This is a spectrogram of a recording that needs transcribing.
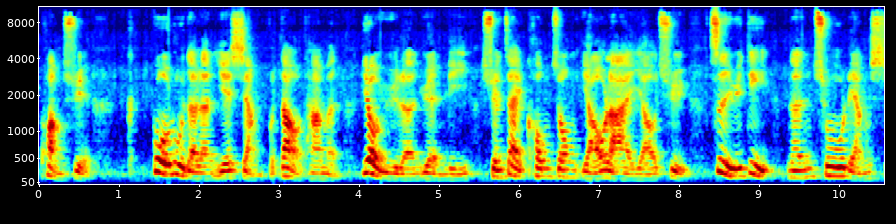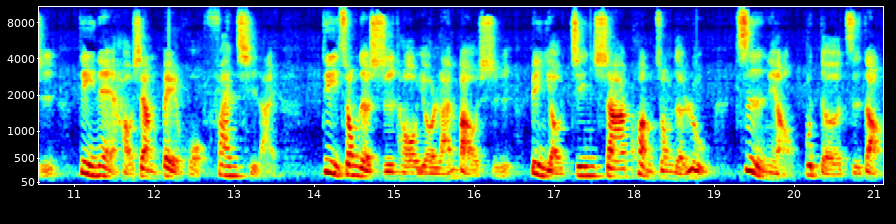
矿穴，过路的人也想不到他们，又与人远离，悬在空中摇来摇去。至于地，能出粮食。地内好像被火翻起来，地中的石头有蓝宝石，并有金沙矿中的鹿，鷙鸟不得知道，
